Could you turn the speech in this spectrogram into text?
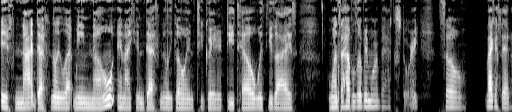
If not, definitely let me know and I can definitely go into greater detail with you guys once I have a little bit more backstory. So, like I said,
